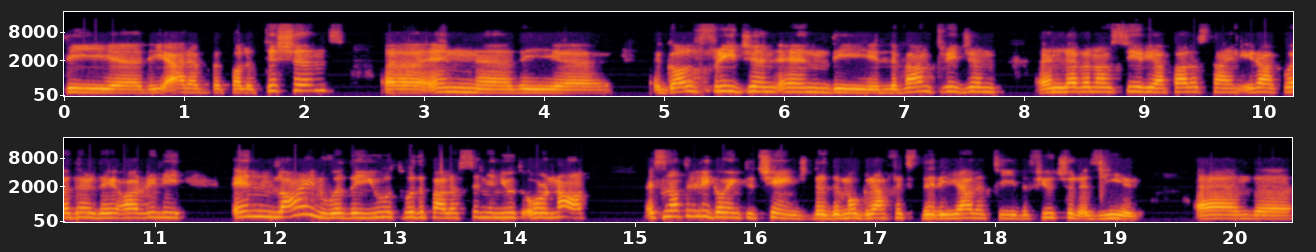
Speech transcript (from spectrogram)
the uh, the Arab politicians, in uh, the uh, Gulf region, in the Levant region, in Lebanon, Syria, Palestine, Iraq, whether they are really in line with the youth, with the Palestinian youth or not, it's not really going to change. The demographics, the reality, the future is here. And uh,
